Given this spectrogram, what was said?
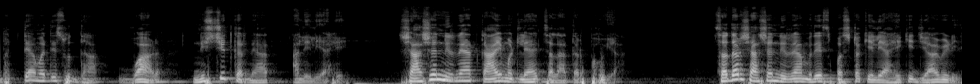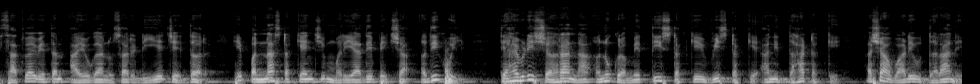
भत्त्यामध्ये सुद्धा वाढ निश्चित करण्यात आलेली आहे. शासन निर्णयात काय म्हटले आहे चला तर पाहूया. सदर शासन निर्णयामध्ये स्पष्ट केले आहे की ज्यावेळी सातव्या वेतन आयोगानुसार डी एचे दर हे पन्नास टक्क्यांची मर्यादेपेक्षा अधिक होईल त्यावेळी शहरांना अनुक्रमे तीस टक्के वीस टक्के आणि दहा टक्के अशा वाढीव दराने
